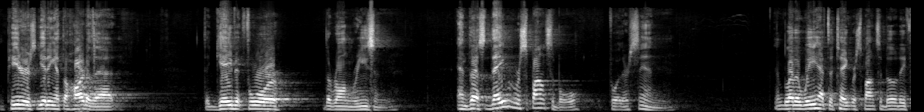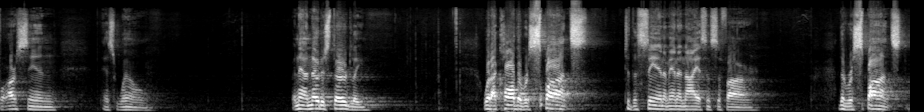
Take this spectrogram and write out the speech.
And Peter's getting at the heart of that, that gave it for the wrong reason and thus they were responsible for their sin. And, beloved, we have to take responsibility for our sin as well. But now, notice thirdly, what I call the response to the sin of Ananias and Sapphira. The response.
